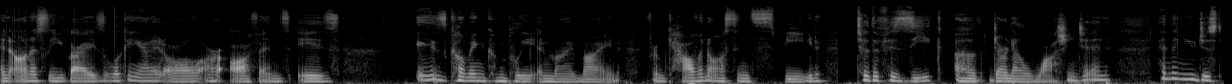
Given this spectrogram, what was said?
And honestly, you guys, looking at it all, our offense is is coming complete in my mind. From Calvin Austin's speed to the physique of Darnell Washington, and then you just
